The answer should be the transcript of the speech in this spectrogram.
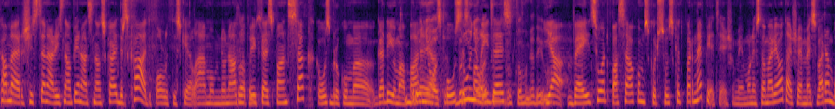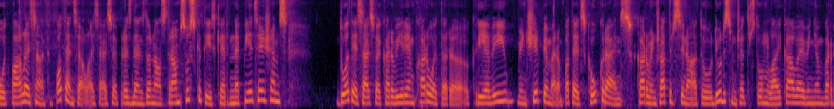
kamēr šis scenārijs nav pienācis, nav skaidrs, kādi politiskie lēmumi. Nu, NATO 5. pants saka, ka uzbrukuma gadījumā pārējās puses palīdzēs, jā, veicot pasākums, kurus uzskat par nepieciešamiem. Un es tomēr jautāšu, vai mēs varam būt pārliecināti, ka potenciālais ASV prezidents Donalds Trumps uzskatīs, ka ir nepieciešams doties ASV karavīriem karot ar uh, Krieviju. Viņš ir, piemēram, pateicis, ka Ukrainas karu viņš atrisinātu 24 stundu laikā, vai viņam var,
